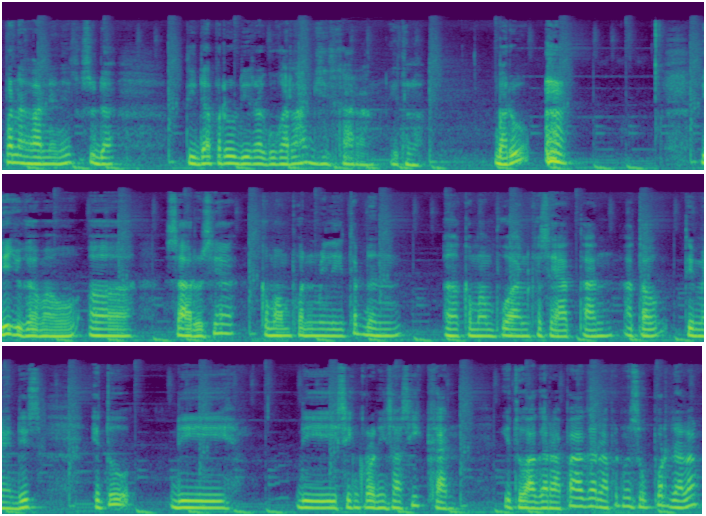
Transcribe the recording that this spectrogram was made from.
Penanganan itu sudah tidak perlu diragukan lagi sekarang, gitu loh. Baru dia juga mau uh, seharusnya kemampuan militer dan uh, kemampuan kesehatan atau tim medis itu di disinkronisasikan. Itu agar apa? Agar dapat mensupport dalam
